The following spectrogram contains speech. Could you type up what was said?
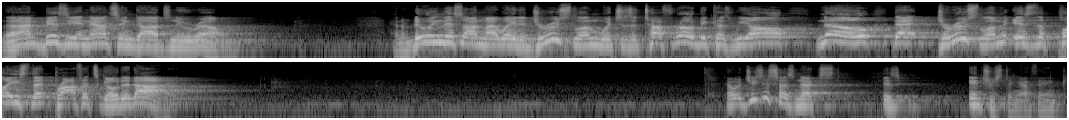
that I'm busy announcing God's new realm. And I'm doing this on my way to Jerusalem, which is a tough road because we all know that Jerusalem is the place that prophets go to die. Now, what Jesus says next is interesting, I think.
